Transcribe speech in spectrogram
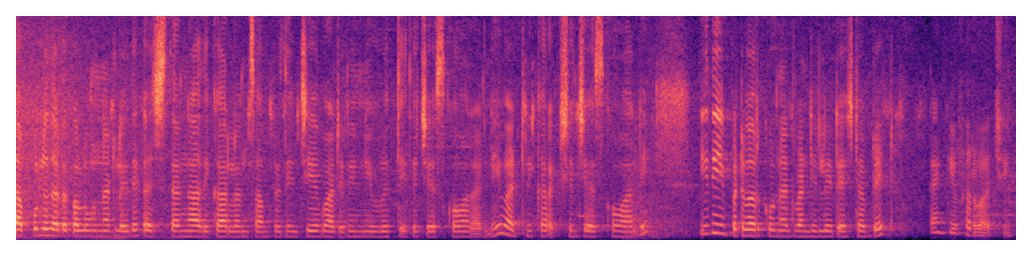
తప్పులు తడకలు ఉన్నట్లయితే ఖచ్చితంగా అధికారులను సంప్రదించి వాటిని నివృత్తి అయితే చేసుకోవాలండి. వాటిని కరెక్షన్ చేసుకోవాలి. ఇది ఇప్పటి వరకు ఉన్నటువంటి latest update. Thank you for watching.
